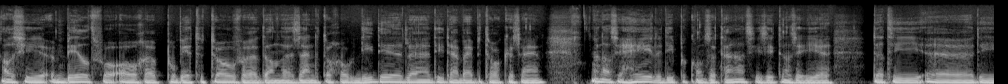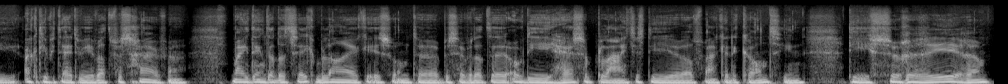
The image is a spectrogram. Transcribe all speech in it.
als je een beeld voor ogen probeert te toveren, dan eh, zijn er toch ook die delen die daarbij betrokken zijn. En als je hele diepe concentratie ziet, dan zie je dat die, uh, die activiteiten weer wat verschuiven. Maar ik denk dat het zeker belangrijk is om te beseffen dat ook die hersenplaatjes die je wel vaak in de krant zien, die suggereren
